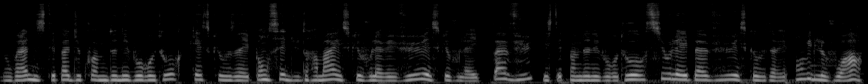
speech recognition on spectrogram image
Donc voilà, n'hésitez pas du coup à me donner vos retours. Qu'est-ce que vous avez pensé du drama? Est-ce que vous l'avez vu? Est-ce que vous l'avez pas vu? N'hésitez pas à me donner vos retours. Si vous l'avez pas vu, est-ce que vous avez envie de le voir?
